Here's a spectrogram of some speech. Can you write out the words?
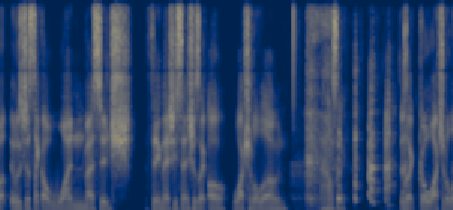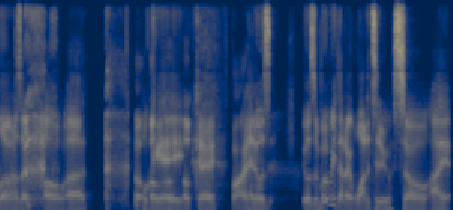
but it was just like a one message thing that she sent. She was like, "Oh, watch it alone," and I was like, "It was like go watch it alone." I was like, "Oh, uh," Oh, oh, Okay. oh, okay. Bye. and it was it was a movie that I wanted to, do. so I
